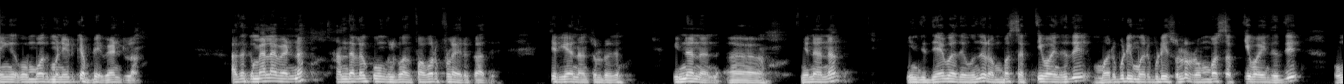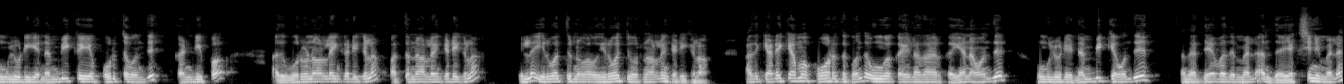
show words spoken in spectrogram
நீங்கள் ஒம்பது மணி வரைக்கும் அப்படியே வேண்டலாம். அதுக்கு மேலே வேணா அந்தளவுக்கு உங்களுக்கு வந்து பவர்ஃபுல்லாக இருக்காது. சரியா நான் சொல்கிறது என்னென்ன என்னென்னா இந்த தேவதை வந்து ரொம்ப சக்தி வாய்ந்தது. மறுபடியும் மறுபடியும் சொல்ல ரொம்ப சக்தி வாய்ந்தது. உங்களுடைய நம்பிக்கையை பொறுத்த வந்து கண்டிப்பாக அது ஒரு நாள்லையும் கிடைக்கலாம் பத்து நாள்லையும் கிடைக்கலாம் இல்லை இருபத்தி இருபத்தி ஒரு நாள்லையும் கிடைக்கலாம். அது கிடைக்காம போகிறதுக்கு வந்து உங்கள் கையில் தான் இருக்கு. ஏன்னா வந்து உங்களுடைய நம்பிக்கை வந்து அந்த தேவதை மேலே அந்த யக்ஷினி மேலே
